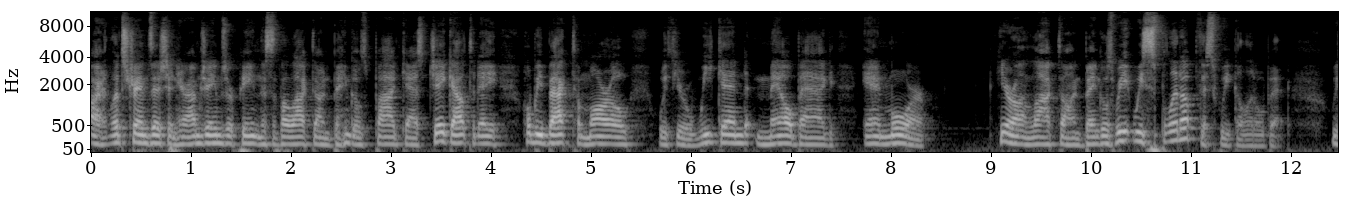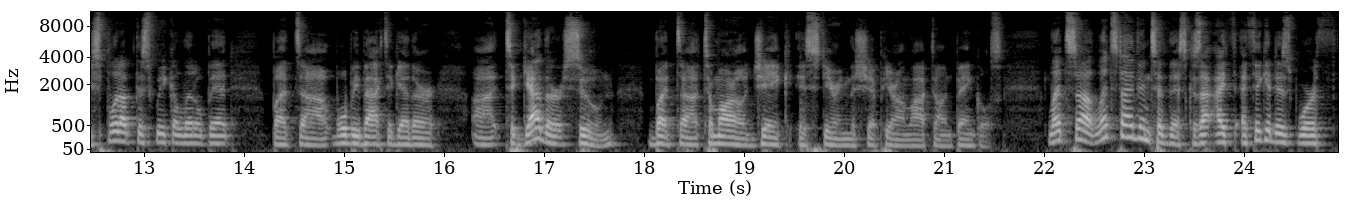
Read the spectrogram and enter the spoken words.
All right, let's transition here. I'm James Rapien. This is the Locked On Bengals podcast. Jake out today. He'll be back tomorrow with your weekend mailbag and more here on Locked On Bengals. We, we split up this week a little bit. We split up this week a little bit, but uh, we'll be back together uh, together soon. But uh, tomorrow, Jake is steering the ship here on Locked On Bengals. Let's uh, let's dive into this because I I, I, think it is worth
